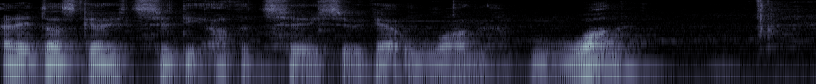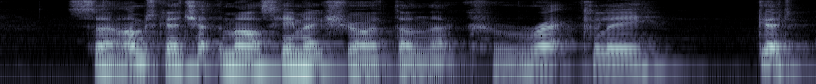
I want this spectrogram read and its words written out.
and it does go to the other two, so we get 1, 1. So I'm just going to check the mark scheme, make sure I've done that correctly. Good.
